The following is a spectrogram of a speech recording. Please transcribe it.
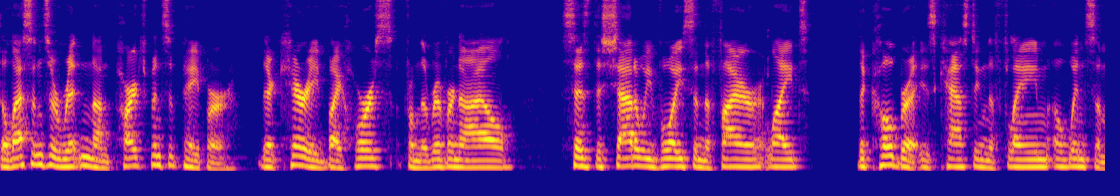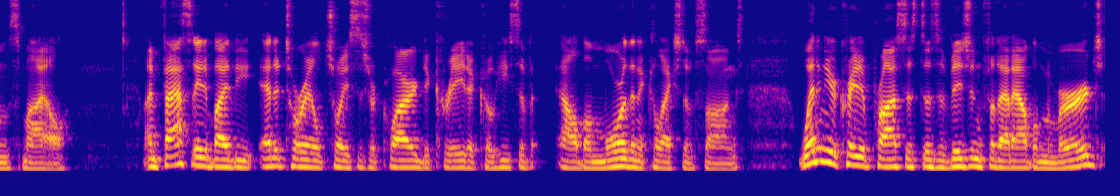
The lessons are written on parchments of paper. They're carried by horse from the river Nile. Says the shadowy voice in the firelight. The cobra is casting the flame a winsome smile. I'm fascinated by the editorial choices required to create a cohesive album more than a collection of songs. When in your creative process does a vision for that album emerge?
